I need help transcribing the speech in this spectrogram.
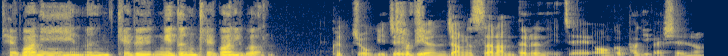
개관이는 개등이든 개관이건 그쪽 이제 솔직히- 위원장 사람들은 이제 언급하기가 싫어.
